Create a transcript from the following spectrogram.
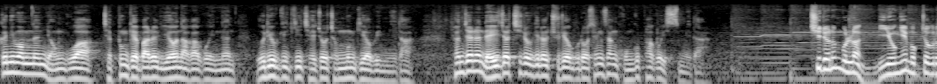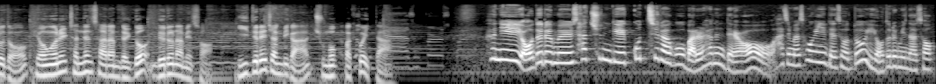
끊임없는 연구와 제품 개발을 이어나가고 있는 의료기기 제조 전문 기업입니다. 현재는 레이저 치료기를 주력으로 생산 공급하고 있습니다. 치료는 물론 미용의 목적으로도 병원을 찾는 사람들도 늘어나면서 이들의 장비가 주목받고 있다. 흔히 여드름을 사춘기의 꽃이라고 말을 하는데요. 하지만 성인이 돼서도 이 여드름이 나서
